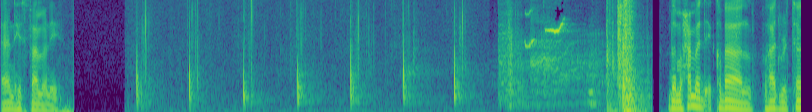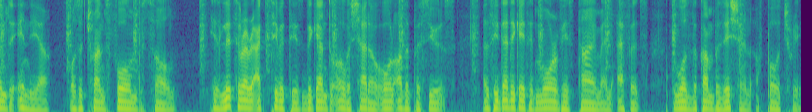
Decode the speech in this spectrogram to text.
and his family. The Muhammad Iqbal who had returned to India was a transformed soul. His literary activities began to overshadow all other pursuits as he dedicated more of his time and efforts towards the composition of poetry,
